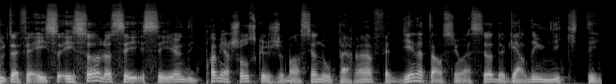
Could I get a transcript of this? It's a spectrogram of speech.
Tout à fait. Et, ça- c'est une des premières choses que je mentionne aux parents. Faites bien attention à ça, de garder une équité.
